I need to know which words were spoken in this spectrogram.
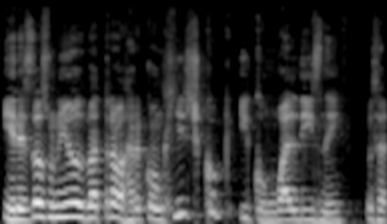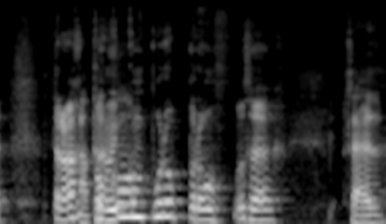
Y en Estados Unidos va a trabajar con Hitchcock y con Walt Disney. O sea, trabaja también con puro pro. O sea, O sea,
